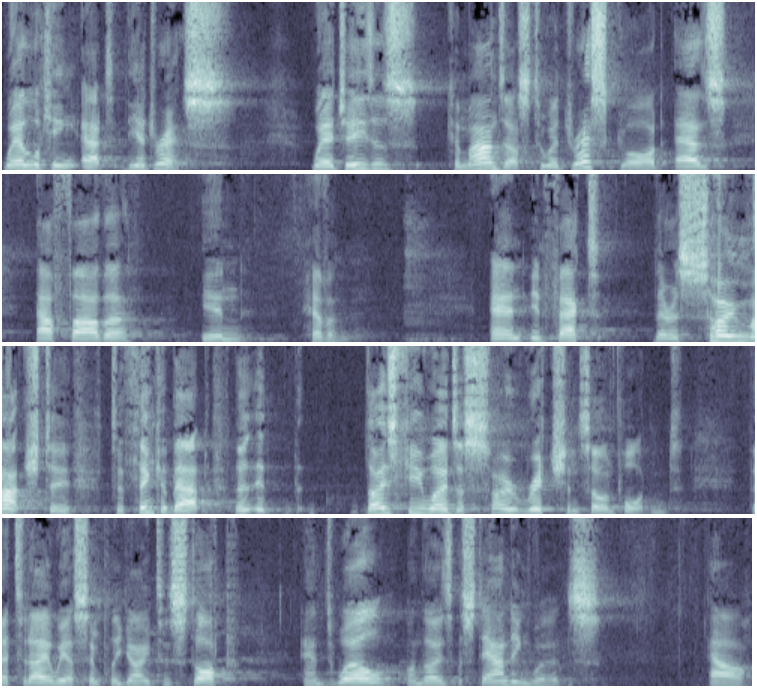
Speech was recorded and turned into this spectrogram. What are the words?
we're looking at the address, where Jesus commands us to address God as our Father in heaven. And in fact, there is so much to, to think about. It, those few words are so rich and so important that today we are simply going to stop and dwell on those astounding words Our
